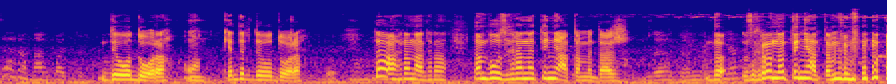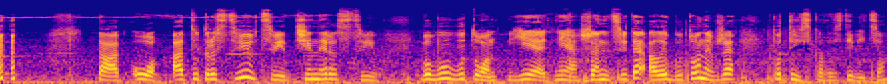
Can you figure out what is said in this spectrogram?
Це гранат, бачиш. Деодора. Он, кедр Деодора. Так, гранат, гранат. Там був з гранатенятами навіть. Да, з гранатенятами був. Так, о, а тут розцвів цвіт чи не розцвів? Бо був бутон. Є, ні, ще не цвіте, але бутони вже потріскались, дивіться.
